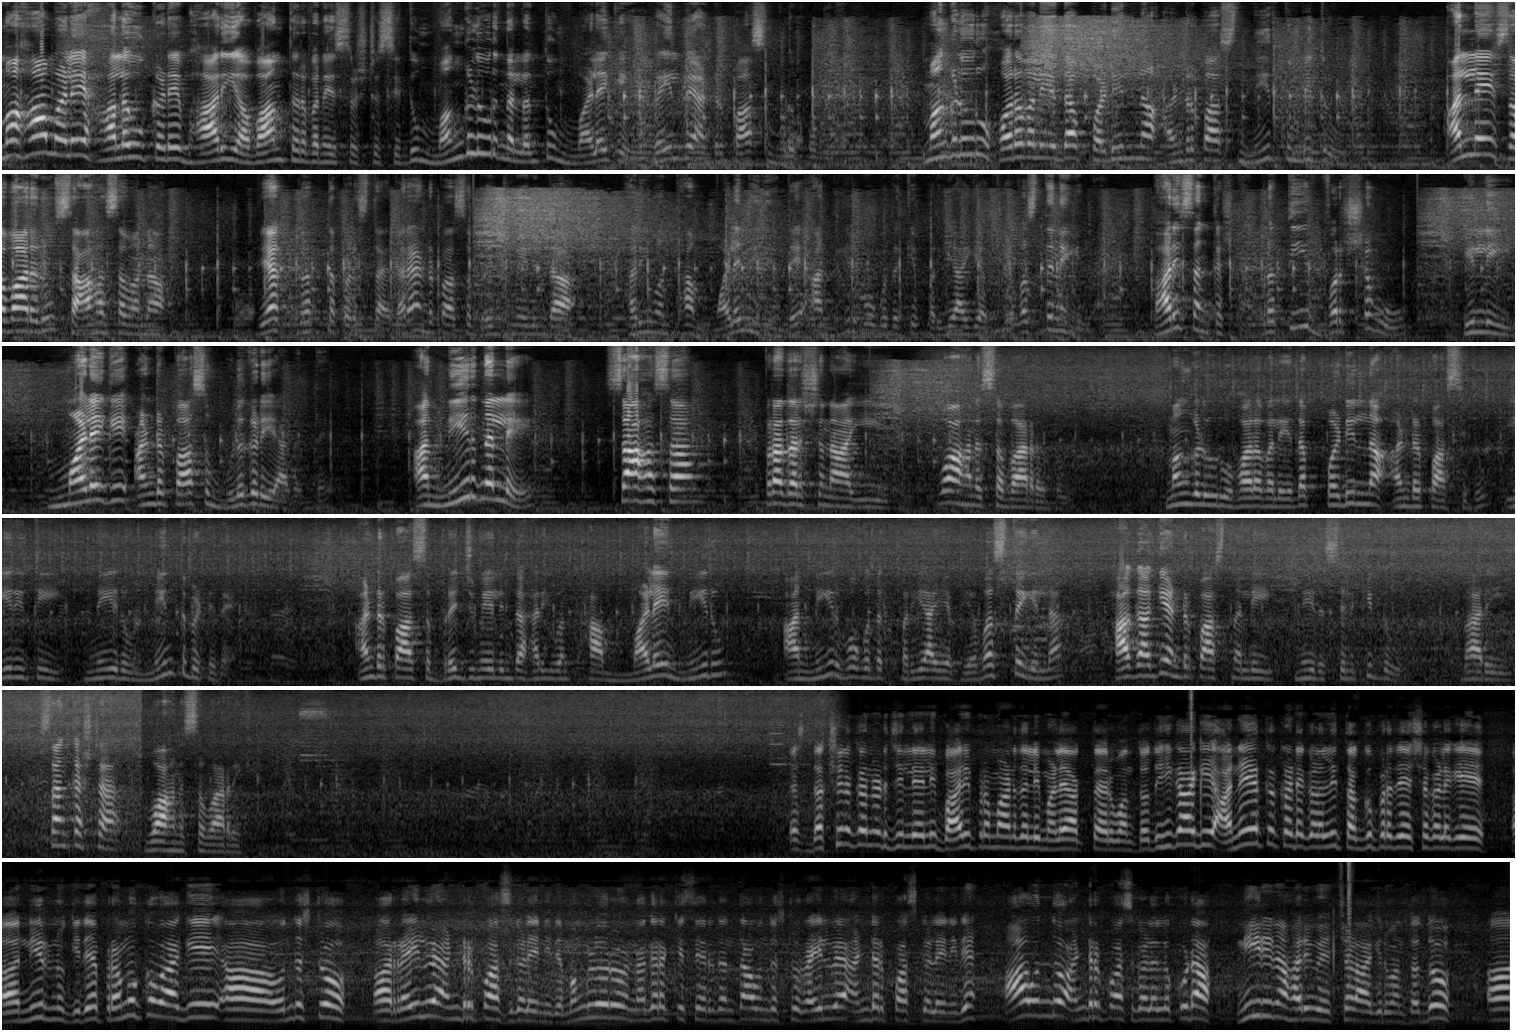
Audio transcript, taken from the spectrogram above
ಮಹಾಮಳೆ ಹಲವು ಕಡೆ ಭಾರಿ ಅವಾಂತರವನ್ನೇ ಸೃಷ್ಟಿಸಿದ್ದು ಮಂಗಳೂರಿನಲ್ಲಂತೂ ಮಳೆಗೆ ರೈಲ್ವೆ ಅಂಡರ್ಪಾಸ್ ಮುಳುಗೋಗಿದೆ ಮಂಗಳೂರು ಹೊರವಲಯದ ಪಡಿಲ್ನ ಅಂಡರ್ಪಾಸ್ ನೀರು ತುಂಬಿದ್ರು ಅಲ್ಲೇ ಸವಾರರು ಸಾಹಸವನ್ನ ವ್ಯಕ್- ವ್ಯಕ್ತಪಡಿಸ್ತಾ ಇದ್ದಾರೆ. ಅಂಡರ್ಪಾಸ್ ಬ್ರಿಡ್ಜ್ ಮೇಲಿಂದ ಹರಿಯುವಂತಹ ಮಳೆ ನೀರಿಂದೆ ಆ ನೀರು ಹೋಗೋದಕ್ಕೆ ಪರ್ಯಾಯ ವ್ಯವಸ್ಥೆನೇ ಇಲ್ಲ. ಭಾರಿ ಸಂಕಷ್ಟ. ಪ್ರತಿ ವರ್ಷವೂ ಇಲ್ಲಿ ಮಳೆಗೆ ಅಂಡರ್ಪಾಸ್ ಮುಳುಗಡೆಯಾಗುತ್ತೆ. ಆ ನೀರಿನಲ್ಲೇ ಸಾಹಸ, ಪ್ರದರ್ಶನ ಈ ವಾಹನ ಸವಾರರದು ಮಂಗಳೂರು ಹೊರವಲಯದ ಪಡಿಲ್ನ ಅಂಡರ್ಪಾಸ್ ಇದು. ಈ ರೀತಿ ನೀರು ನಿಂತು ಬಿಟ್ಟಿದೆ ಅಂಡರ್ಪಾಸ್ ಬ್ರಿಡ್ಜ್ ಮೇಲಿಂದ ಹರಿಯುವಂತಹ ಮಳೆ ನೀರು, ಆ ನೀರು ಹೋಗೋದಕ್ಕೆ ಪರ್ಯಾಯ ವ್ಯವಸ್ಥೆ ಇಲ್ಲ. ಹಾಗಾಗಿ ಅಂಡರ್ಪಾಸ್ನಲ್ಲಿ ನೀರು ಸಿಲುಕಿದ್ದು ಭಾರಿ ಸಂಕಷ್ಟ ವಾಹನ ಸವಾರರಿಗೆ ಎಸ್, ದಕ್ಷಿಣ ಕನ್ನಡ ಜಿಲ್ಲೆಯಲ್ಲಿ ಭಾರಿ ಪ್ರಮಾಣದಲ್ಲಿ ಮಳೆ ಆಗ್ತಾ ಇರುವಂಥದ್ದು. ಹೀಗಾಗಿ ಅನೇಕ ಕಡೆಗಳಲ್ಲಿ ತಗ್ಗು ಪ್ರದೇಶಗಳಿಗೆ ನೀರು ನುಗ್ಗಿದೆ. ಪ್ರಮುಖವಾಗಿ ಒಂದಷ್ಟು ರೈಲ್ವೆ ಅಂಡರ್ ಪಾಸ್ಗಳೇನಿದೆ ಮಂಗಳೂರು ನಗರಕ್ಕೆ ಸೇರಿದಂಥ ಒಂದಷ್ಟು ರೈಲ್ವೆ ಅಂಡರ್ ಪಾಸ್ಗಳೇನಿದೆ ಆ ಒಂದು ಅಂಡರ್ ಪಾಸ್ಗಳಲ್ಲೂ ಕೂಡ ನೀರಿನ ಹರಿವು ಹೆಚ್ಚಳ ಆಗಿರುವಂಥದ್ದು.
